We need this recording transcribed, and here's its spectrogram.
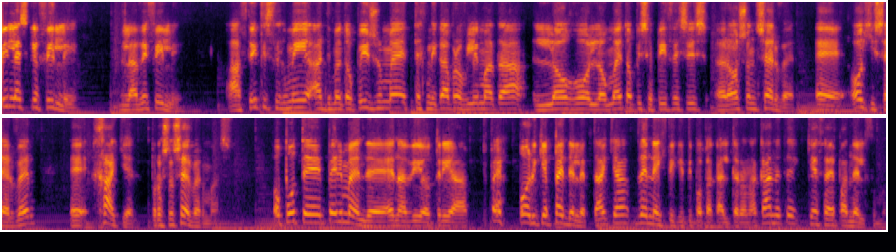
Φίλες και φίλοι, δηλαδή φίλοι, αυτή τη στιγμή αντιμετωπίζουμε τεχνικά προβλήματα λόγω λομέτωπης επίθεσης Russian server. Ε, όχι server, ε, hacker προς το server μας. Οπότε περιμένετε ένα, δύο, τρία, ε, μπορεί και πέντε λεπτάκια, δεν έχετε και τίποτα καλύτερο να κάνετε και θα επανέλθουμε.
